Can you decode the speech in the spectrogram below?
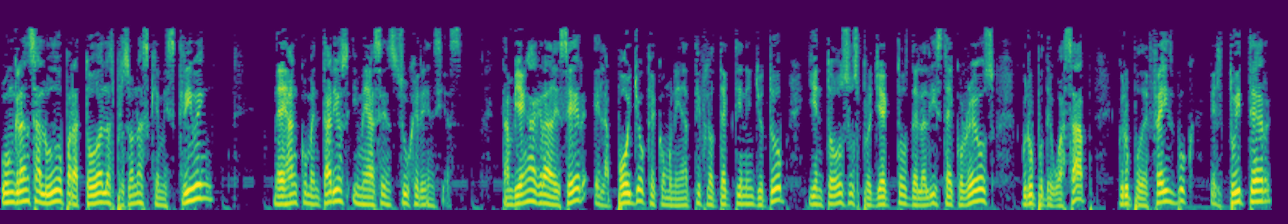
un gran saludo para todas las personas que me escriben me dejan comentarios y me hacen sugerencias. También agradecer el apoyo que Comunidad Tiflotec tiene en YouTube y en todos sus proyectos de la lista de correos, grupos de WhatsApp, grupo de Facebook, el Twitter,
